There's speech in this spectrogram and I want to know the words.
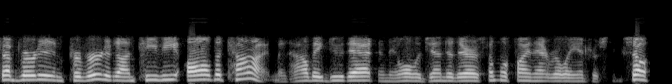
subverted, and perverted on TV all the time, and how they do that and the whole agenda there. Some will find that really interesting. So,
